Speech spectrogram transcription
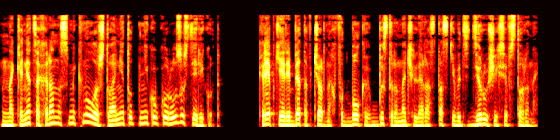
Наконец охрана смекнула, что они тут не кукурузу стерегут. Крепкие ребята в черных футболках быстро начали растаскивать дерущихся в стороны.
